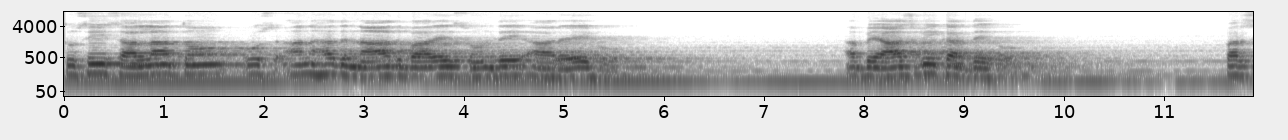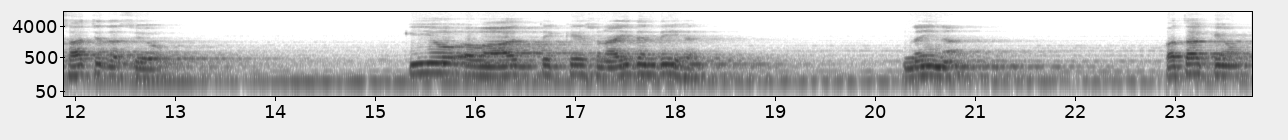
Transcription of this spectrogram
ਤੁਸੀਂ ਸਾਲਾਂ ਤੋਂ ਉਸ ਅਨਹਦ ਨਾਦ ਬਾਰੇ ਸੁਣਦੇ ਆ ਰਹੇ ਹੋ। ਅਭਿਆਸ ਵੀ ਕਰਦੇ ਹੋ। ਪਰ ਸੱਚ ਦੱਸਿਓ, ਕੀ ਉਹ ਆਵਾਜ਼ ਤਿੱਕੇ ਸੁਣਾਈ ਦਿੰਦੀ ਹੈ? ਨਹੀਂ ਨਾ। ਪਤਾ ਕਿਉਂ?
